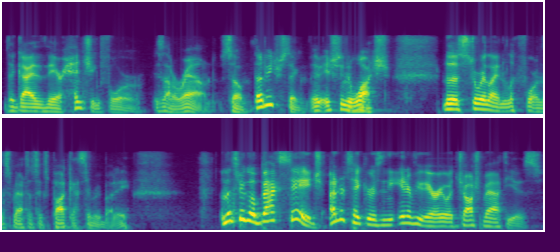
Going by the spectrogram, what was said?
the guy that they are henching for is not around. So that'd be interesting. Interesting to mm-hmm. watch. Another storyline to look for on the SmackDown Six podcast, everybody. And then we go backstage. Undertaker is in the interview area with Josh Matthews,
